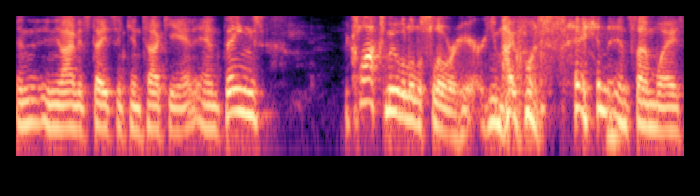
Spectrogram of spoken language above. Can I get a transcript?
in the United States in Kentucky, and, and things the clocks move a little slower here, you might want to say in, in some ways,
